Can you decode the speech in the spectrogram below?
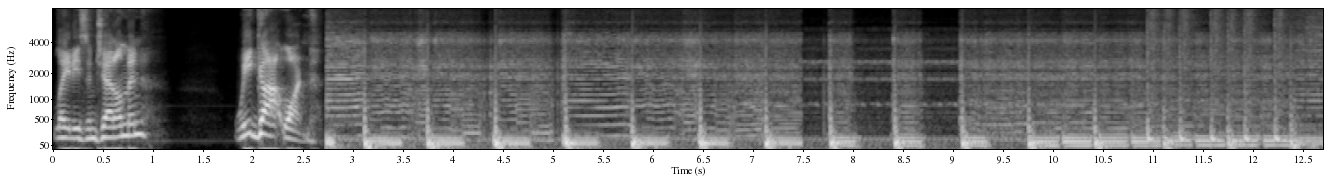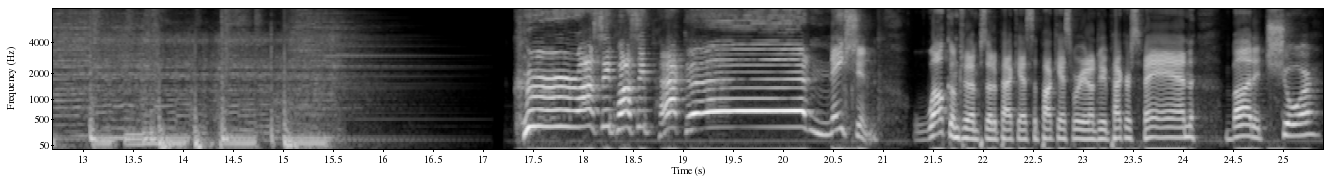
ladies and gentlemen, we got one. Grossi Posse Packer Nation. Welcome to an episode of Packcast, the podcast where you're not a Packers fan, but it sure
